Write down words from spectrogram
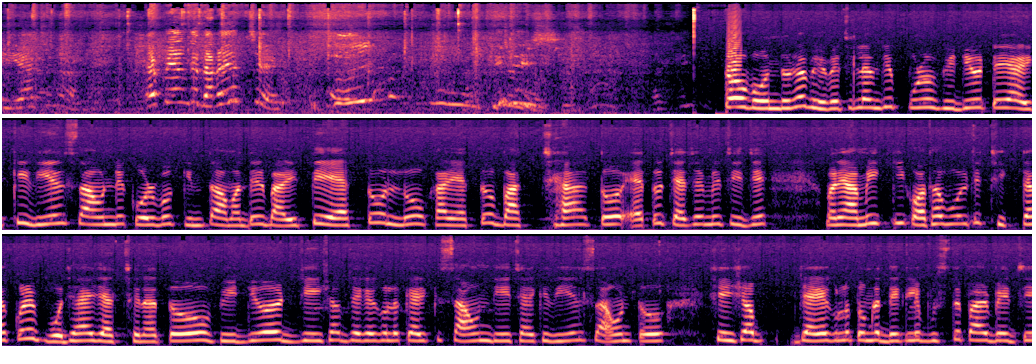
ইয়ে আছে না এ প্রিয়াঙ্কা দেখা যাচ্ছে তো বন্ধুরা, ভেবেছিলাম যে পুরো ভিডিওটাই আর কি রিয়েল সাউন্ডে করব, কিন্তু আমাদের বাড়িতে এত লোক আর এত বাচ্চা, তো এত চেঁচামেচি যে মানে আমি কি কথা বলছি ঠিকঠাক করে বোঝাই যাচ্ছে না। তো ভিডিওর যেই সব জায়গাগুলোকে আর কি সাউন্ড দিয়েছে, আর কি রিয়েল সাউন্ড তো সেই সব জায়গাগুলো তোমরা দেখলে বুঝতে পারবে যে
